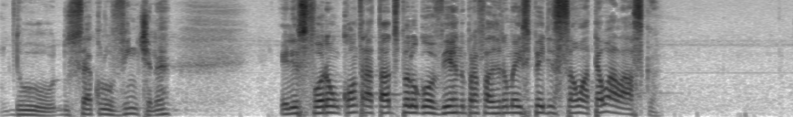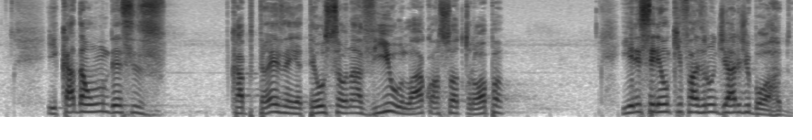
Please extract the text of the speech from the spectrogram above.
do, do século 20, né? Eles foram contratados pelo governo para fazer uma expedição até o Alasca. E cada um desses capitães né, ia ter o seu navio lá com a sua tropa. E eles teriam que fazer um diário de bordo.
